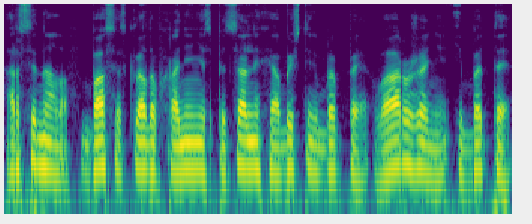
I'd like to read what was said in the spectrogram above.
арсеналов, баз и складов хранения специальных и обычных БП, вооружений и БТ,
